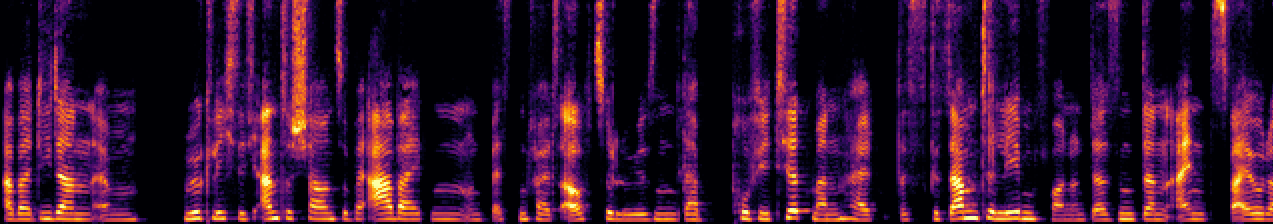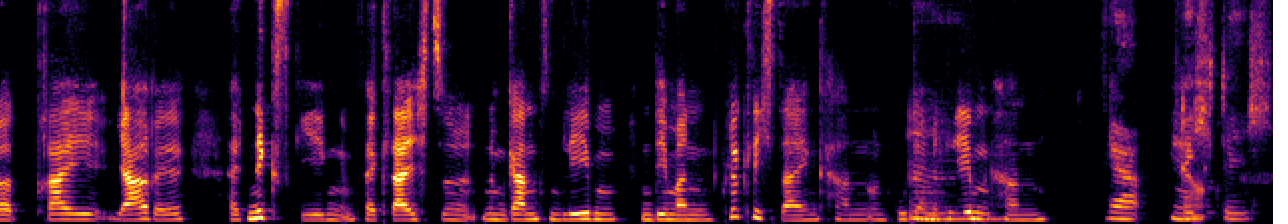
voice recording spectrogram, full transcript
aber die dann ähm, wirklich sich anzuschauen, zu bearbeiten und bestenfalls aufzulösen. Da profitiert man halt das gesamte Leben von und da sind dann ein, zwei oder drei Jahre halt nichts gegen im Vergleich zu einem ganzen Leben, in dem man glücklich sein kann und gut damit mhm. leben kann. Ja, ja, richtig.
